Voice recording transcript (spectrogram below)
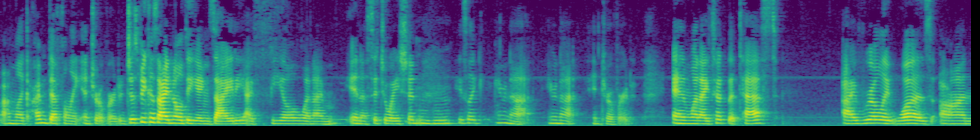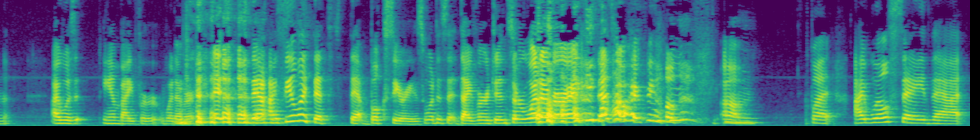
I'm like I'm definitely introverted just because I know the anxiety I feel when I'm in a situation. Mm-hmm. He's like you're not. You're not introverted. And when I took the test, I really was on I was ambivert whatever. it, that I feel like that's that book series. What is it? Divergence or whatever. Right? That's how I feel. Um but I will say that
